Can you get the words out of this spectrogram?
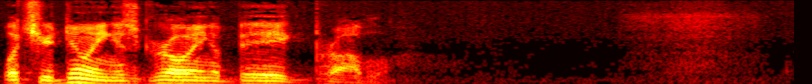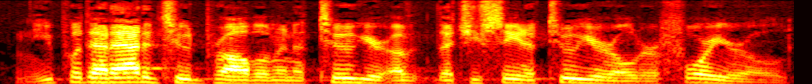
What you're doing is growing a big problem. You put that attitude problem in a two year uh, that you see in a two year old or a four year old.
